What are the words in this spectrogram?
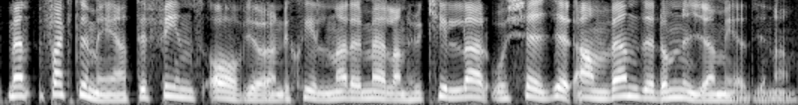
Men faktum är att det finns avgörande skillnader mellan hur killar och tjejer använder de nya medierna.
